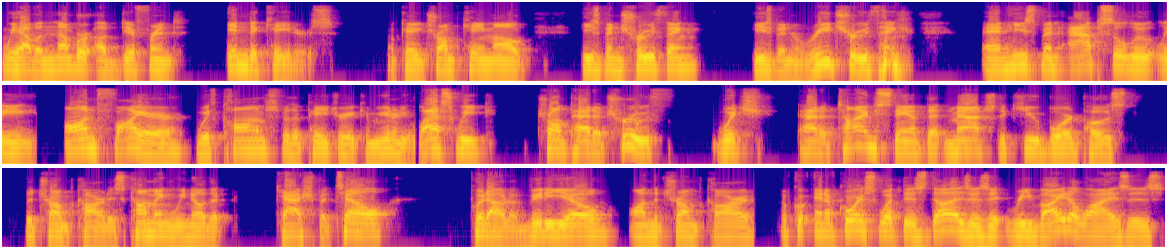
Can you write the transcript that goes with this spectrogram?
we have a number of different indicators. Okay, Trump came out, he's been truthing, he's been retruthing, and he's been absolutely on fire with comms for the Patriot community. Last week, Trump had a truth, which had a timestamp that matched the Q board post. The Trump card is coming. We know that Kash Patel put out a video on the Trump card. And of course, what this does is it revitalizes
